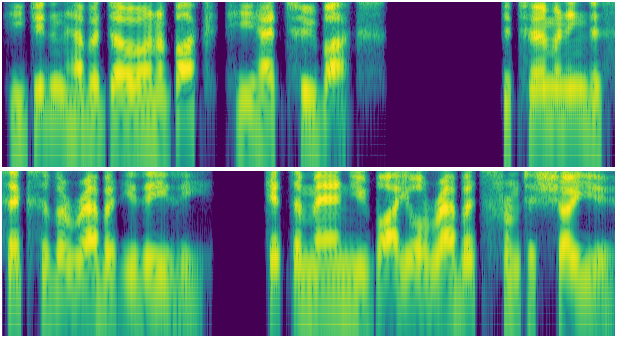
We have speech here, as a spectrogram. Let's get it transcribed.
he didn't have a doe and a buck, he had two bucks. Determining the sex of a rabbit is easy. Get the man you buy your rabbits from to show you.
